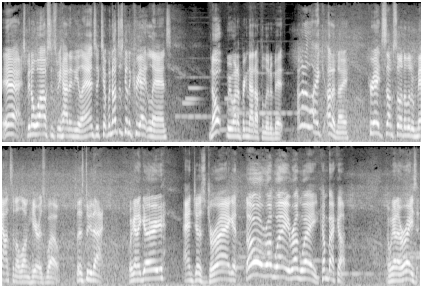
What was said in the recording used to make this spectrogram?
Yeah, it's been a while since we had any lands, except we're not just going to create lands. Nope, we want to bring that up a little bit. I'm going to, like, I don't know, create some sort of little mountain along here as well. So let's do that. We're going to go and just drag it. Oh, wrong way, wrong way. Come back up. And we're going to raise it,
